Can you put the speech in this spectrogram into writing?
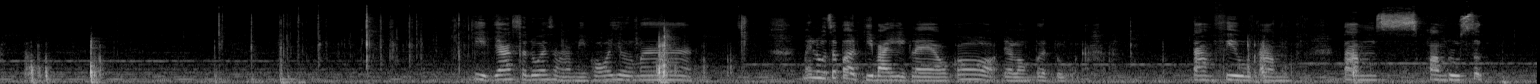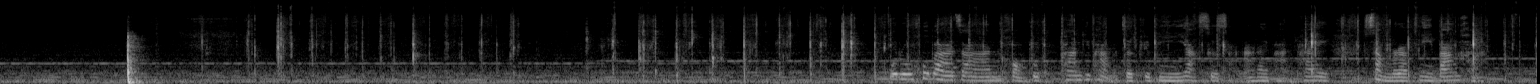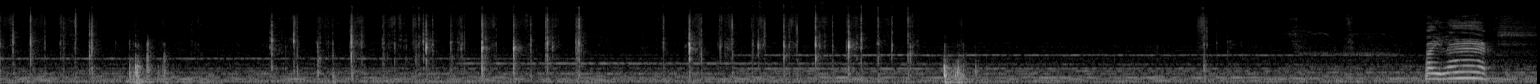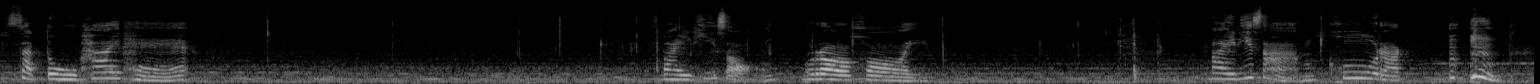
กรีดยากซะด้วยสำหรับนี้เพราะว่าเยอะมาก ไม่รู้จะเปิดกี่ใบอีกแล้ว ก็เดี๋ยวลองเปิดดูนะคะ ตามฟิลตามตามความรู้สึก รู้ครูบาอาจารย์ของทุกท่านที่ผ่านมาเจอคลิปนี้อยากสื่อสารอะไรผ่านไพ่สำหรับนี้บ้างคะ่ะใบแรกศัตรูพ่ายแพ้ใบที่สอง รอคอย ใบที่สามคู่รัก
